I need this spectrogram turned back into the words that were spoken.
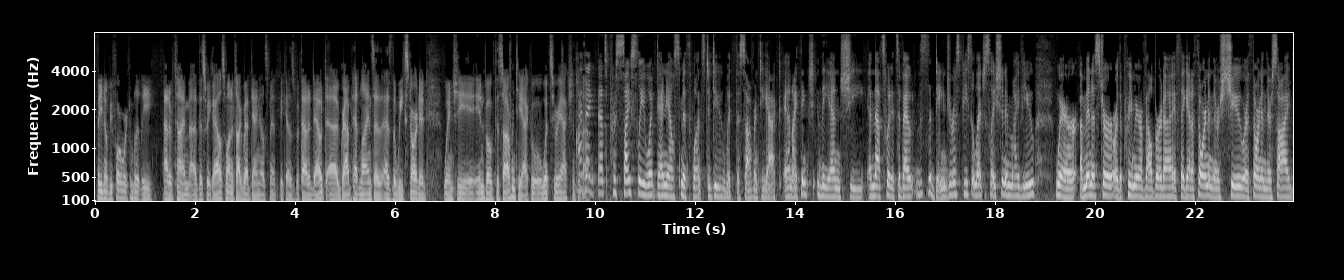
But, you know, before we're completely out of time uh, this week, I also want to talk about Danielle Smith because, without a doubt, uh, grabbed headlines as, as, the week started when she invoked the Sovereignty Act. What's your reaction to I that? I think that's precisely what Danielle Smith wants to do with the Sovereignty Act. And I think in the end, she, and that's what it's about. This is a dangerous piece of legislation, in my view, where a minister or the Premier of Alberta, if they get a thorn in their shoe a thorn in their side,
